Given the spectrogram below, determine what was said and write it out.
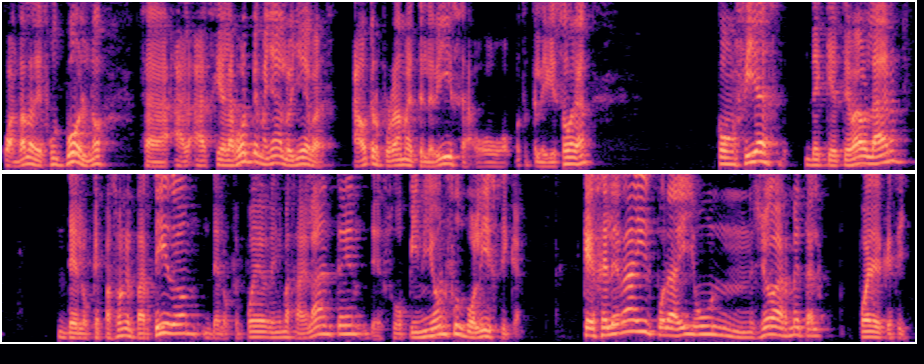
cuando habla de fútbol, ¿no? O sea, hacia la golpe mañana lo llevas a otro programa de Televisa o otra televisora, confías de que te va a hablar de lo que pasó en el partido, de lo que puede venir más adelante, de su opinión futbolística. Que se le va a ir por ahí un Joar Metal, puede que sí.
